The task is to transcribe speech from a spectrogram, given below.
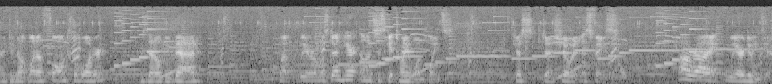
I do not want to fall into the water, because that'll be bad. But we are almost done here, and let's just get 21 points. Just to show it in his face. Alright, we are doing good.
